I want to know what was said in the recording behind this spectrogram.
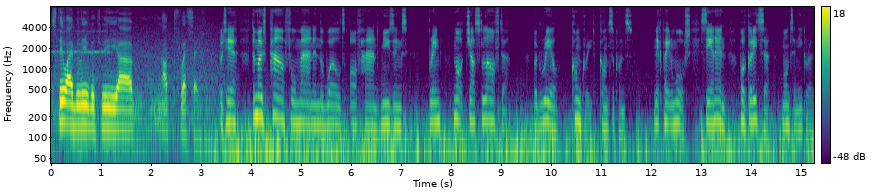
still I believe that we are not less safe. But here, the most powerful man in the world's offhand musings bring not just laughter, but real, concrete consequence. Nick Paton Walsh, CNN, Podgorica, Montenegro.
